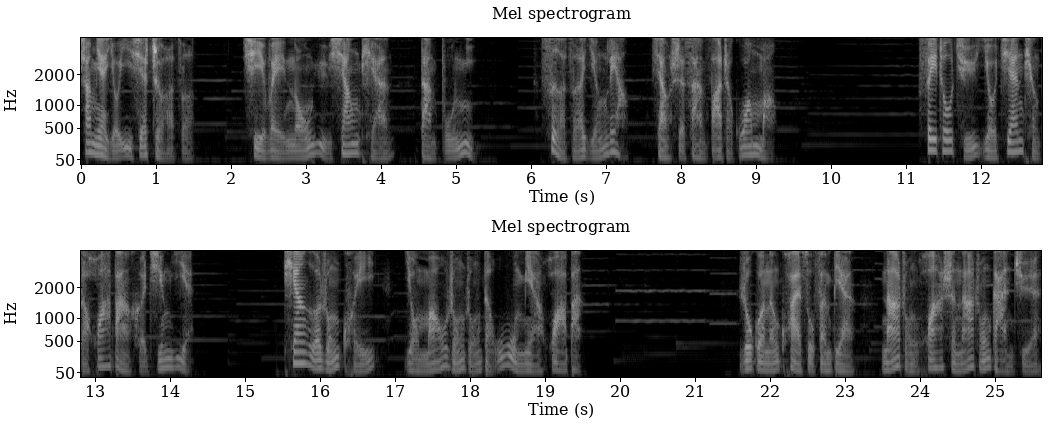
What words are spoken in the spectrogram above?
上面有一些褶子，气味浓郁香甜，但不腻，色泽莹亮，像是散发着光芒。非洲菊有坚挺的花瓣和茎叶，天鹅绒葵有毛茸茸的雾面花瓣。如果能快速分辨哪种花是哪种感觉，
